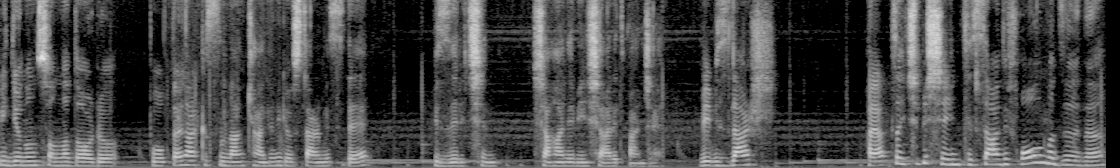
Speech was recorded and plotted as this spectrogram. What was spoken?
videonun sonuna doğru bulutların arkasından kendini göstermesi de bizler için şahane bir işaret bence. Ve bizler hayatta hiçbir şeyin tesadüf olmadığını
